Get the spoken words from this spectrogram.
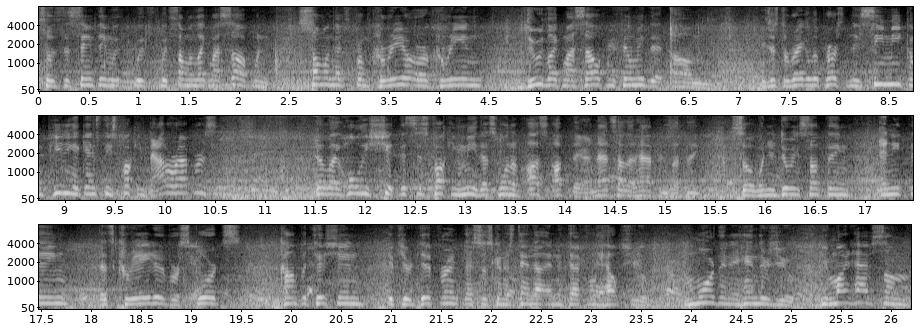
So it's the same thing with, with, with someone like myself. When someone that's from Korea or a Korean dude like myself, you feel me, that um, is just a regular person, they see me competing against these fucking battle rappers, they're like, holy shit, this is fucking me. That's one of us up there. And that's how that happens, I think. So when you're doing something, anything that's creative or sports, competition, if you're different, that's just gonna stand out and it definitely helps you more than it hinders you. You might have some,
